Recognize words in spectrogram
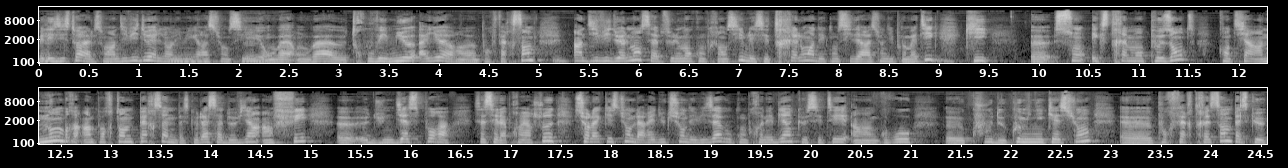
Mais les histoires, elles sont individuelles dans mmh. l'immigration. C'est, mmh. on va, on va trouver mieux ailleurs, pour faire simple. Individuellement, c'est absolument compréhensible et c'est très loin des considérations diplomatiques qui euh, sont extrêmement pesantes quand il y a un nombre important de personnes, parce que là, ça devient un fait euh, d'une diaspora. Ça, c'est la première chose. Sur la question de la réduction des visas, vous comprenez bien que c'était un gros euh, coup de communication, pour faire très simple, parce que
